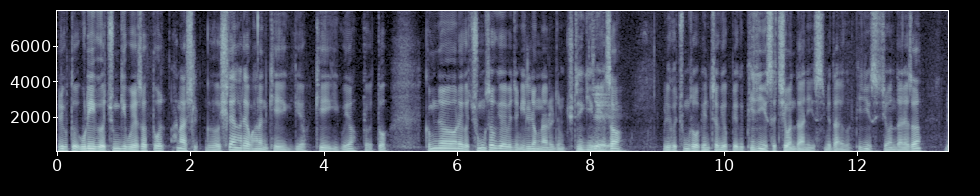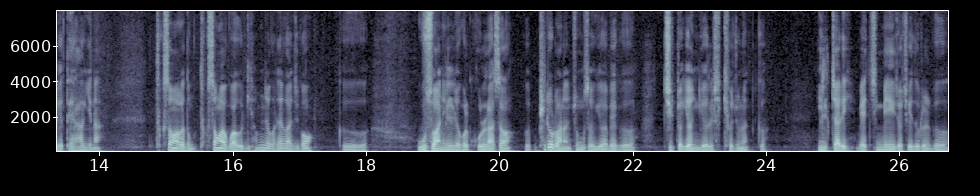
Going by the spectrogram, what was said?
그리고 또 우리 그 중기부에서 또 하나 실, 그 실행하려고 하는 계획이요 계획이고요. 그또 금년에 그 중소기업의 좀 인력난을 좀 줄이기 예. 위해서 우리 그 중소벤처기업의 그 비즈니스 지원단이 있습니다. 그 비즈니스 지원단에서 우리가 대학이나 특성화 등 특성화과 협력을 해가지고 그 우수한 인력을 골라서 그 필요로 하는 중소기업에 그 직접 연결을 시켜주는 그 일자리 매칭 매니저 제도를 그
